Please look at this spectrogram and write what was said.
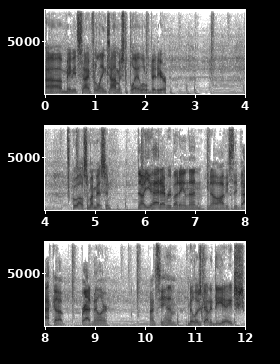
Uh, maybe it's time for Lane Thomas to play a little bit here. Who else am I missing? No, you had everybody, and then you know, obviously backup Brad Miller. I'd see him. Miller's got a DH.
